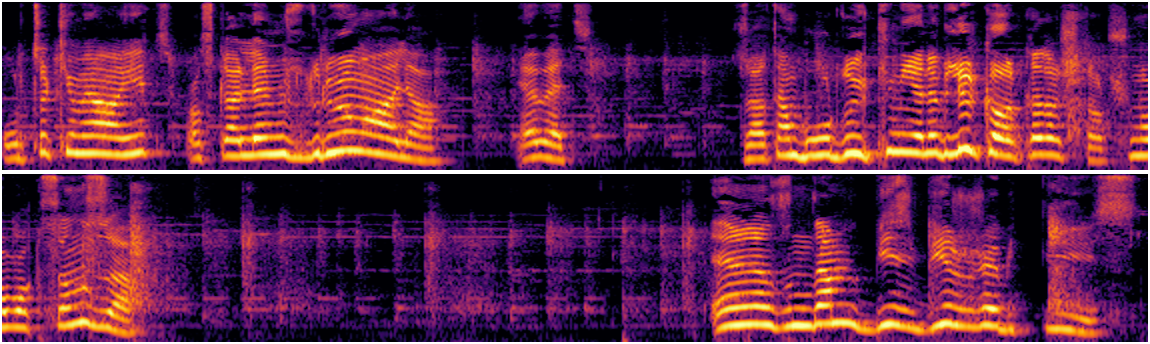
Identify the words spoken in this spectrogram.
Orta kime ait? Askerlerimiz duruyor mu hala? Evet. Zaten bu orduyu kim yenebilir ki arkadaşlar? Şuna baksanıza. En azından biz bir rabbitliyiz.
